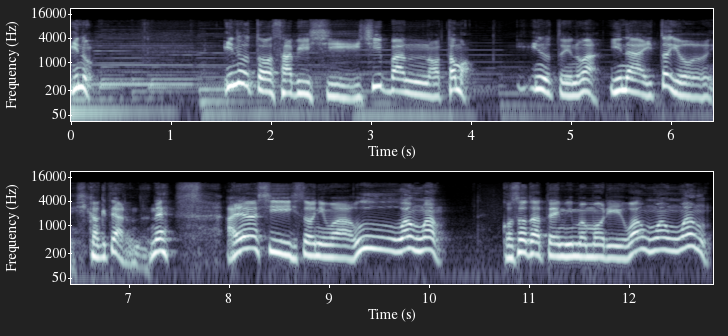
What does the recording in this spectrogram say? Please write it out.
犬。犬と寂しい一番の友。犬というのはいないという引っ掛けてあるんですね。怪しい人にはうーワンワン子育て見守りワンワンワン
